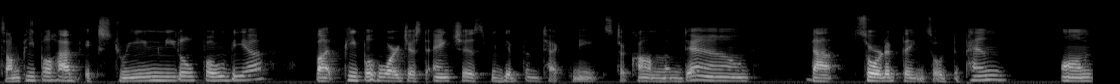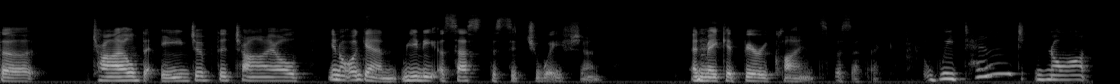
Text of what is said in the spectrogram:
some people have extreme needle phobia, but people who are just anxious, we give them techniques to calm them down, that sort of thing. So it depends on the child, the age of the child. You know, again, really assess the situation and make it very client specific. We tend not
